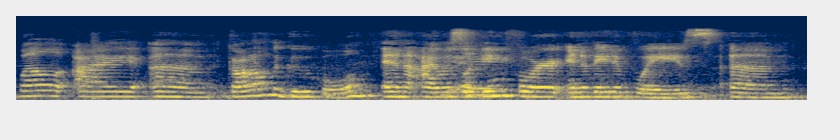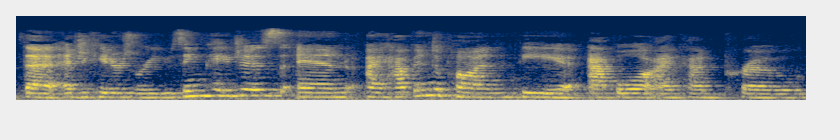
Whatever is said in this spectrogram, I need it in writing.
Well, I um, got on the Google and I was Yay. looking for innovative ways um, that educators were using pages, and I happened upon the Apple iPad Pro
